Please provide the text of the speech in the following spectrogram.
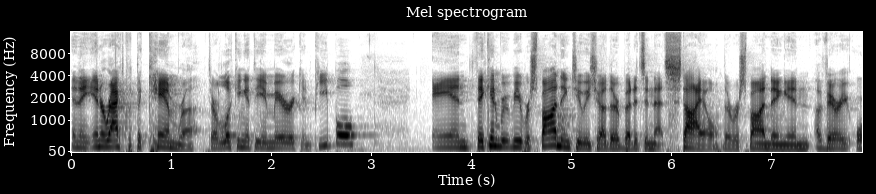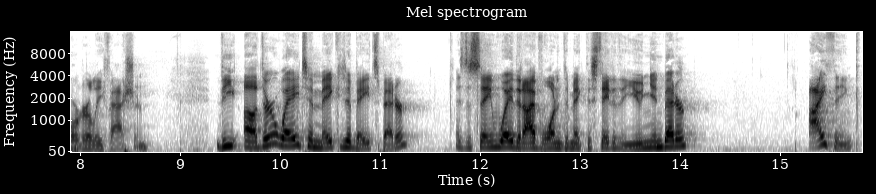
and they interact with the camera. They're looking at the American people and they can be responding to each other, but it's in that style. They're responding in a very orderly fashion. The other way to make debates better is the same way that I've wanted to make the State of the Union better. I think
